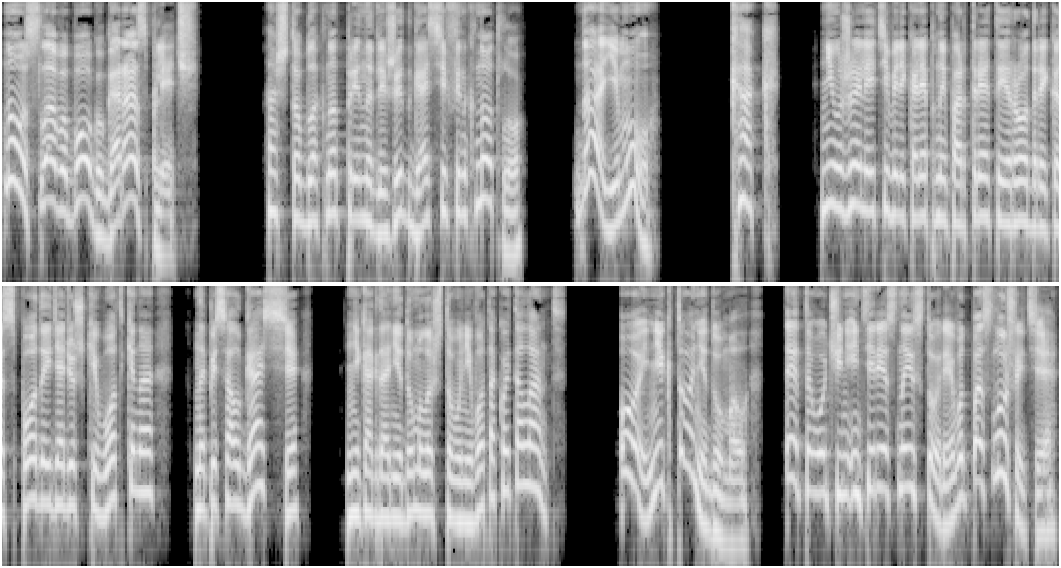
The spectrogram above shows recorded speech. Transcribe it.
Ну, слава богу, гора с плеч. А что блокнот принадлежит Гасси Финкнотлу? Да, ему. Как? Неужели эти великолепные портреты Родрика Спода и дядюшки Воткина написал Гасси? Никогда не думала, что у него такой талант. Ой, никто не думал. Это очень интересная история. Вот послушайте.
